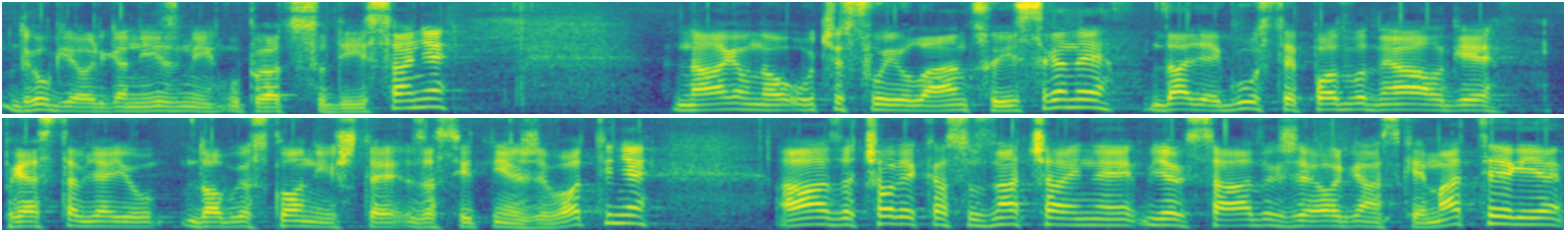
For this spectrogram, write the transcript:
drugi organizmi u procesu disanja. Naravno, učestvuju u lancu ishrane. Dalje, guste podvodne alge predstavljaju dobro sklonište za sitnije životinje, a za čovjeka su značajne jer sadrže organske materije,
